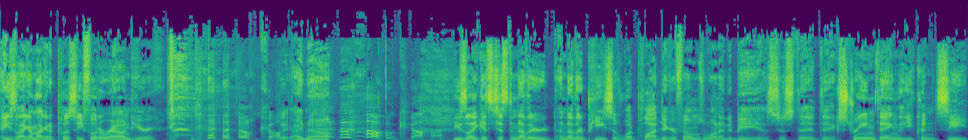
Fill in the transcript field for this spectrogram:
he's like, I'm not gonna pussyfoot around here. Oh god. I know. Oh god. He's like, it's just another another piece of what Plotdigger Films wanted to be. Is just the the extreme thing that you couldn't see.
